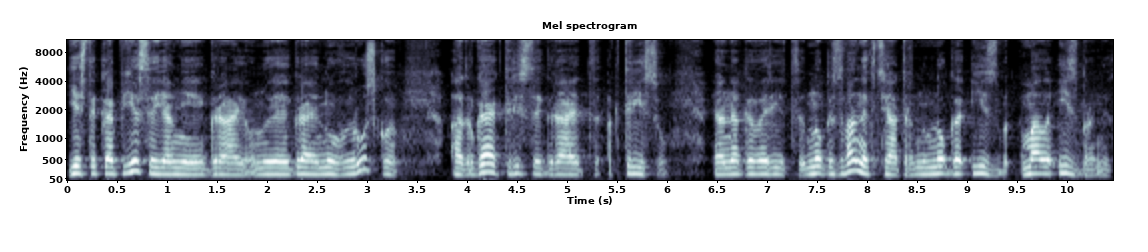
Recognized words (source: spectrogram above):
Есть такая пьеса, я в ней играю, но я играю новую русскую, а другая актриса играет актрису. И она говорит, много званых в театр, но много изб... мало избранных.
